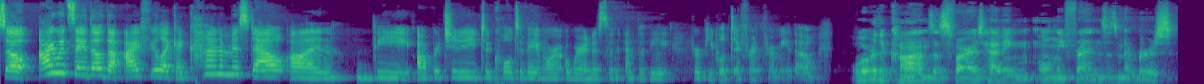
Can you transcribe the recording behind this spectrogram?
so I would say though that I feel like I kind of missed out on the opportunity to cultivate more awareness and empathy for people different from me though. What were the cons as far as having only friends as members,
